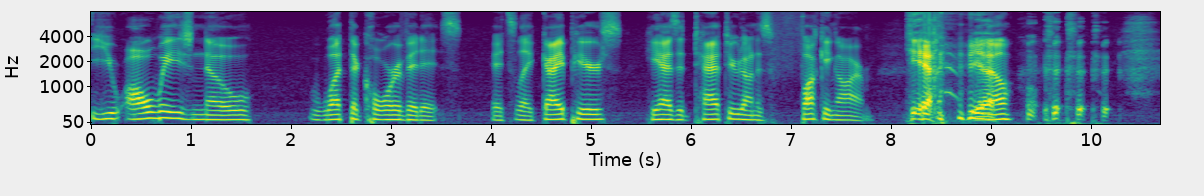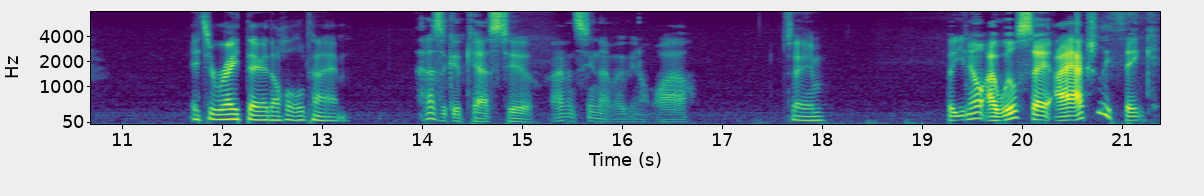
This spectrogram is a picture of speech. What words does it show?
you always know what the core of it is. It's like Guy Pearce, he has it tattooed on his fucking arm. Yeah. you yeah. know? it's right there the whole time. That is a good cast too. I haven't seen that movie in a while. Same. But you know, I will say I actually think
